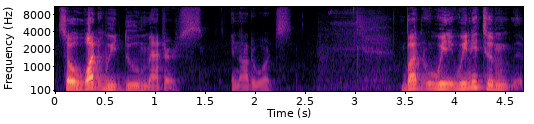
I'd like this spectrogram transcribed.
So what we do matters, in other words. But we, we need to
